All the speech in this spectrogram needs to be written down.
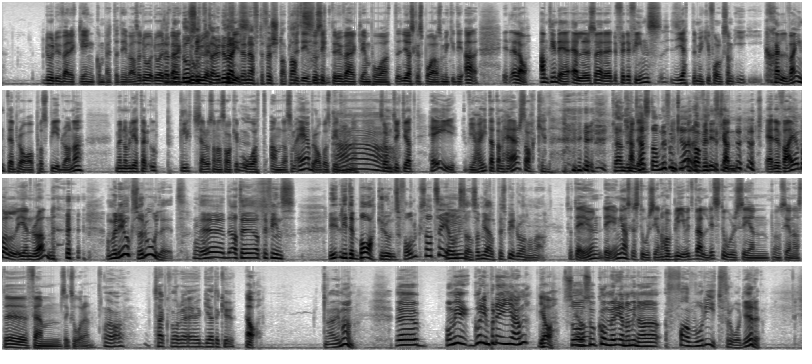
då är du verkligen kompetitiv. Alltså då, då är du Ja, då, verk- då går siktar du precis. verkligen efter första plats. Precis, då siktar du verkligen på att jag ska spara så mycket tid. Ah, eller ja, antingen det eller så är det för det finns jättemycket folk som i, själva inte är bra på speedrunna men de letar upp glitchar och sådana saker Mm. åt andra som är bra på speedrunna. Ah. Så de tycker att hej, vi har hittat den här saken. Kan du kan det- testa om det funkar? ja, precis. Kan, är det viable i en run? Ja, men det är också roligt. Mm. Det, att, det, att det finns li, lite bakgrundsfolk så att säga Mm. också som hjälper speedrunnarna. Så det är ju en, det är en ganska stor scen, har blivit väldigt stor scen på de senaste fem sex åren. Ja, tack vare GDQ. Ja, Jajamän. Uh, om vi går in på det igen ja. så, Ja. så kommer en av mina favoritfrågor.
